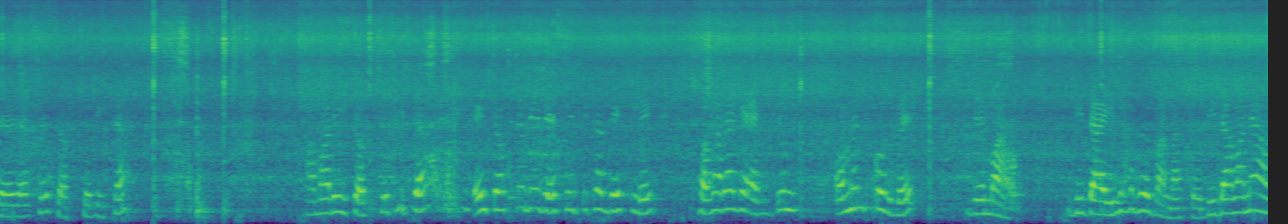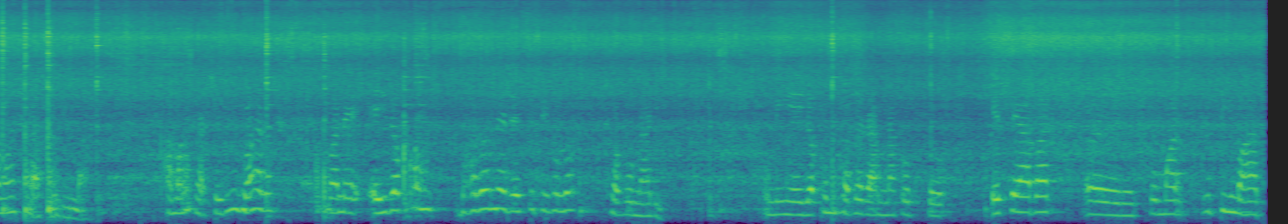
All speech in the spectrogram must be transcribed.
হয়ে গেছে চচ্চড়িটা। আমার এই চচ্চড়িটা, এই চচ্চড়ির রেসিপিটা দেখলে সবার আগে একজন কমেন্ট করবে যে, মা, দিদা এইভাবে বানাতো। দিদা মানে আমার শাশুড়ি মা। আমার শাশুড়ি মার মানে এই রকম ধরনের রেসিপিগুলো সব ওনারই। উনি এইরকমভাবে রান্না করতো। এতে আবার তোমার পুঁটি মাছ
